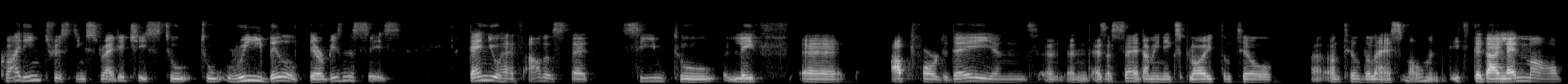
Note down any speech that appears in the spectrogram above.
quite interesting strategies to, to rebuild their businesses. Then you have others that seem to live uh, up for the day and, and, and as I said, I mean, exploit until uh, until the last moment. It's the dilemma of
